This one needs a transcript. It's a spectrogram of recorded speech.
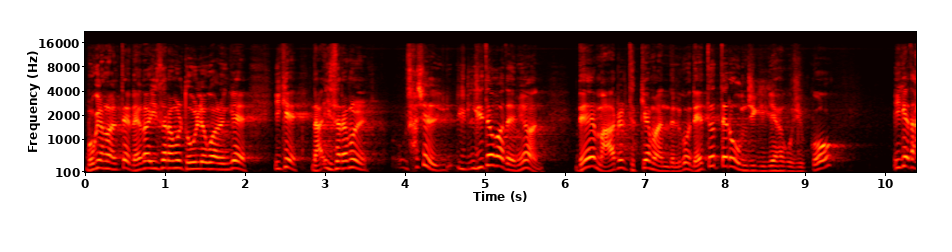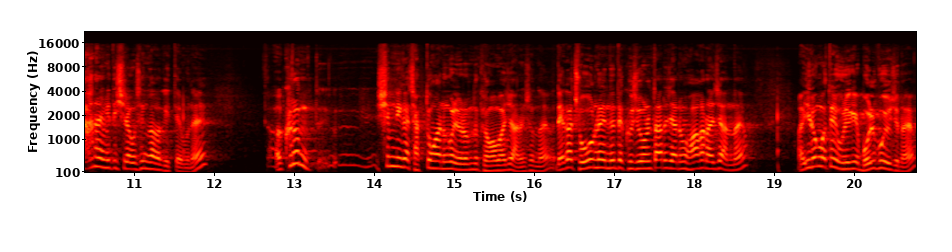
목양할 때 내가 이 사람을 도우려고 하는 게 이게 나 이 사람을 사실 리더가 되면 내 말을 듣게 만들고 내 뜻대로 움직이게 하고 싶고 이게 다 하나님의 뜻이라고 생각하기 때문에 어, 그런 심리가 작동하는 걸 여러분들 경험하지 않으셨나요? 내가 조언을 했는데 그 조언을 따르지 않으면 화가 나지 않나요? 아, 이런 것들이 우리에게 뭘 보여주나요?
